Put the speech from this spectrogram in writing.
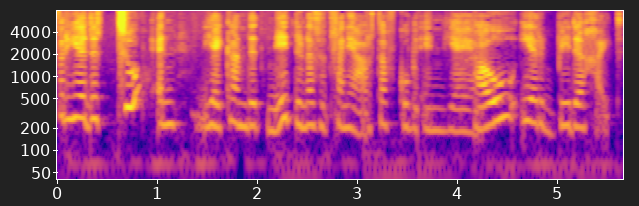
vrede toe en jy kan dit net doen as dit van die hart af kom en jy hou eerbiedigheid.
